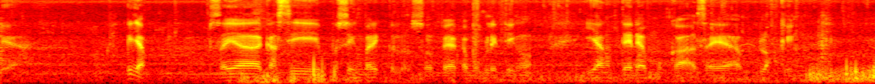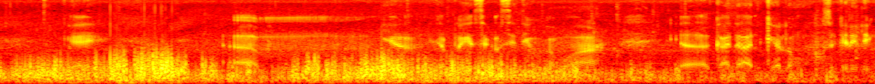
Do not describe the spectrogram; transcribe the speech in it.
dia. Kejap. Saya kasih pusing balik dulu supaya kamu boleh tengok yang tiada muka saya blocking. Okay. Um, ya, kejap lagi saya kasih tengok kamu ha, ya, keadaan kelong sekeliling.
